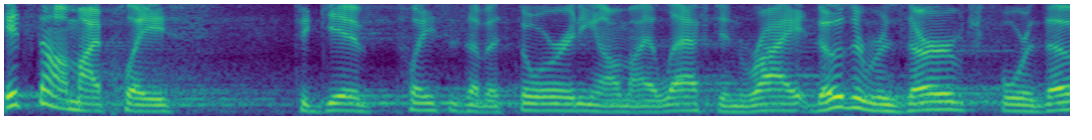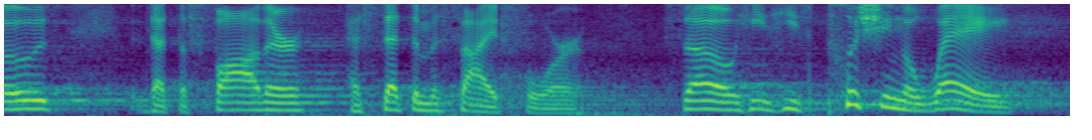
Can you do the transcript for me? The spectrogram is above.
it's not my place to give places of authority on my left and right. Those are reserved for those that the Father has set them aside for. So he, he's pushing away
